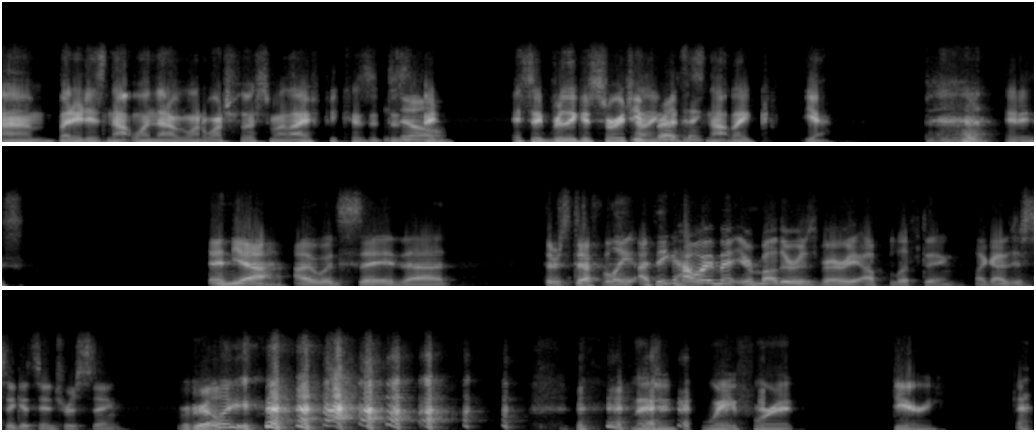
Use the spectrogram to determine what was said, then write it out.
Um but it is not one that I would want to watch for the rest of my life because it does No. I, it's a really good storytelling but it's not like yeah, it is. And yeah, I would say that there's definitely I think How I Met Your Mother is very uplifting. Like I just think it's interesting. really? Legend, wait for it. Dairy.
